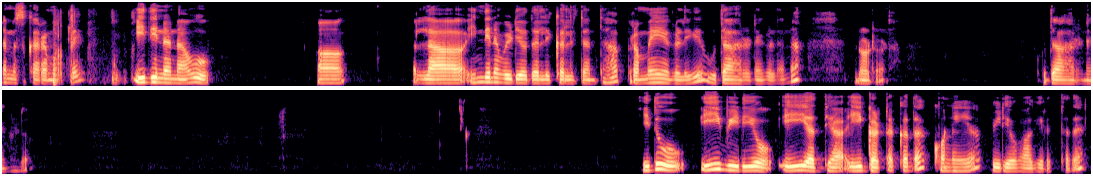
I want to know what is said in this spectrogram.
ನಮಸ್ಕಾರ ಮಕ್ಕಳೇ. ಈ ದಿನ ನಾವು ಲಾ ಹಿಂದಿನ ವಿಡಿಯೋದಲ್ಲಿ ಕಲಿತಂತಹ ಪ್ರಮೇಯಗಳಿಗೆ ಉದಾಹರಣೆಗಳನ್ನ ನೋಡೋಣ. ಉದಾಹರಣೆಗಳು. ಇದು ಈ ವಿಡಿಯೋ, ಈ ಅಧ್ಯಾಯ ಈ ಘಟಕದ ಕೊನೆಯ ವಿಡಿಯೋ ಆಗಿರುತ್ತದೆ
